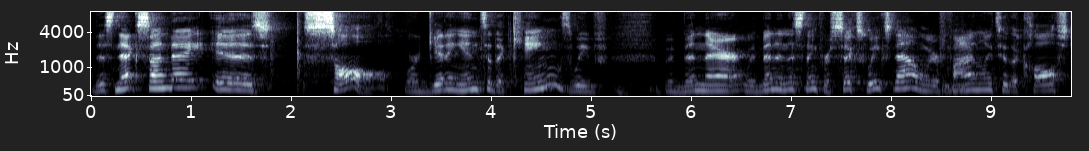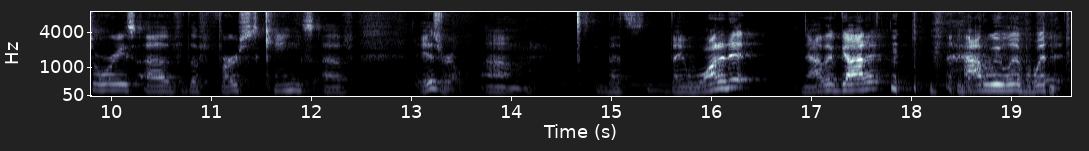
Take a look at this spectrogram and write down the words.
This next Sunday is Saul. We're getting into the Kings. We've we've been there. We've been in this thing for six weeks now, and we're finally to the call stories of the first kings of Israel. Um, that's they wanted it. Now they've got it. How do we live with it?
